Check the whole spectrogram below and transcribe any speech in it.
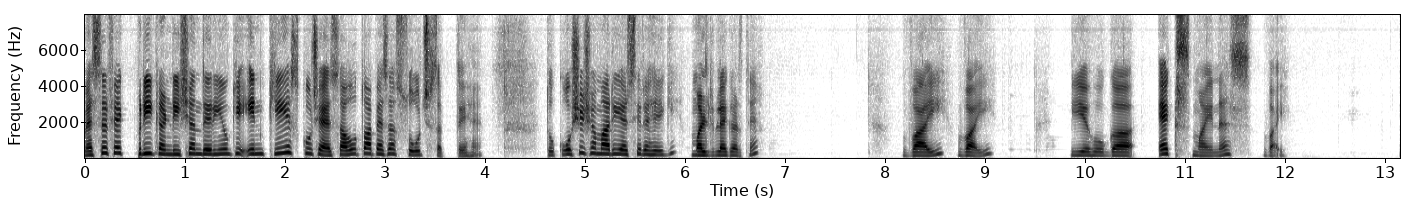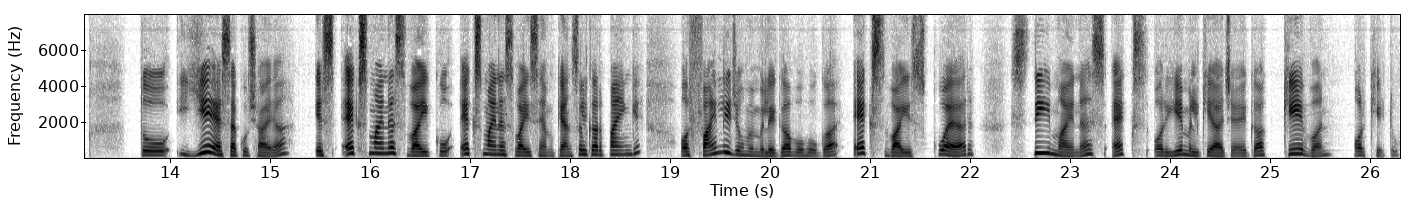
मैं सिर्फ़ एक प्री कंडीशन दे रही हूँ कि इन केस कुछ ऐसा हो तो आप ऐसा सोच सकते हैं। तो कोशिश हमारी ऐसी रहेगी। मल्टीप्लाई करते हैं। वाई वाई ये होगा एक्स माइनस वाई तो ये ऐसा कुछ आया इस x माइनस वाई को x माइनस वाई से हम कैंसिल कर पाएँगे और फाइनली जो हमें मिलेगा वो होगा X Y square C minus X और ये मिलके आ जाएगा के वन और के टू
